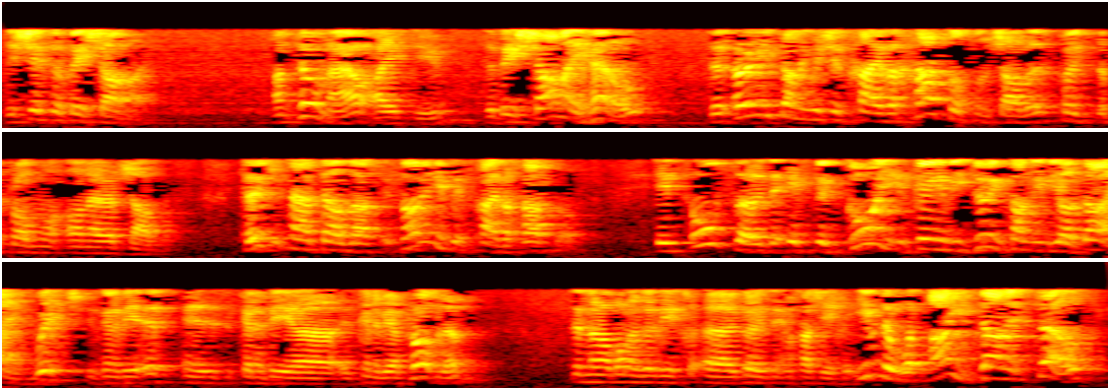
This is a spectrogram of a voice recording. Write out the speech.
the Shita Beis Shammai. Until now, I assume, the Beis Shammai held that only something which is Chayav Chasos on Shabbos poses the problem on Erev Shabbos. Tosfos now tells us it's not only if it's Chayav Chasos, it's also that if the goy is going to be doing something you're dying, which is going to be is going to be a, is going to be a problem, then the Rabbanah going to be uh, goes in Chashicha. Even though what I've done itself,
